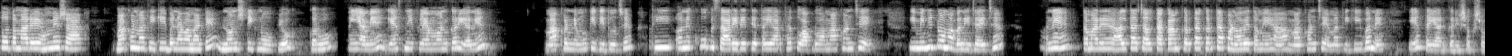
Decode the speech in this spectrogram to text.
તો તમારે હંમેશા માખણમાંથી ઘી બનાવવા માટે નોનસ્ટિકનો ઉપયોગ કરવો. અહીંયા મેં ગેસની ફ્લેમ ઓન કરી અને માખણને મૂકી દીધું છે. થી અને ખૂબ સારી રીતે તૈયાર થતું આપણું આ માખણ છે એ મિનિટોમાં બની જાય છે. અને તમારે હાલતા ચાલતા કામ કરતાં કરતાં પણ હવે તમે આ માખણ છે, એમાંથી ઘી બને, એ તૈયાર કરી શકશો.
